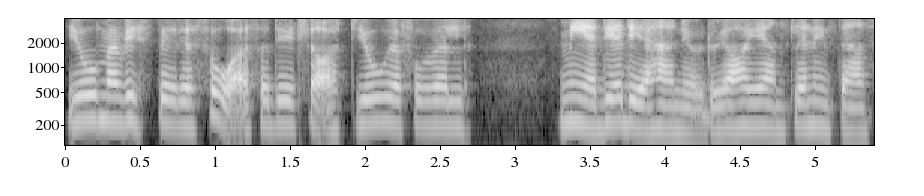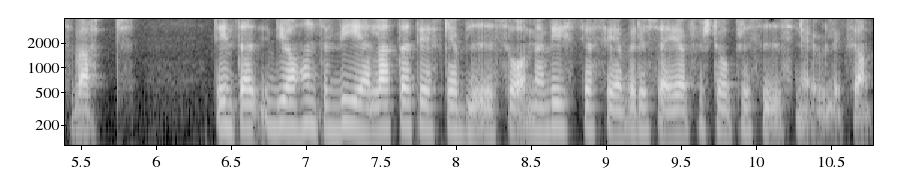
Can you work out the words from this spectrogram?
Jo, men visst är det så. Alltså, det är klart. Jo, jag får väl medge det här nu då. Jag har egentligen inte ens varit... Det är inte, jag har inte velat att det ska bli så, men visst, jag ser vad du säger. Jag förstår precis nu. Liksom.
